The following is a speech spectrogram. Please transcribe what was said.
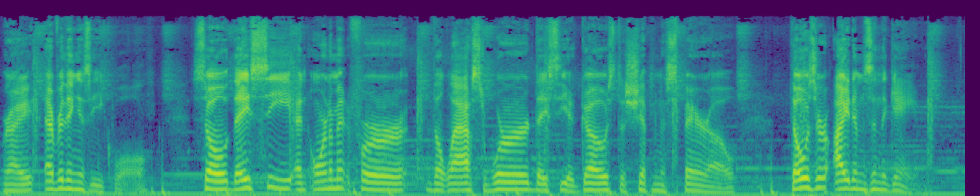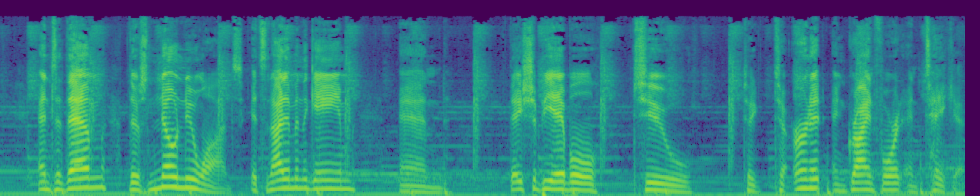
Right? Everything is equal. So they see an ornament for the last word, they see a ghost, a ship, and a sparrow. Those are items in the game. And to them, there's no nuance. It's an item in the game, and they should be able to to, to earn it and grind for it and take it.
